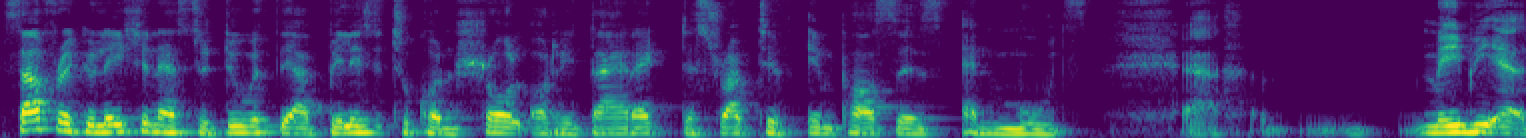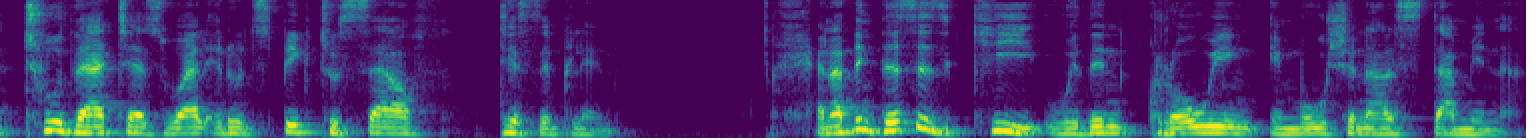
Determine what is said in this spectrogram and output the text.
Self regulation has to do with the ability to control or redirect disruptive impulses and moods. Uh, maybe uh, to that as well, it would speak to self discipline. And I think this is key within growing emotional stamina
